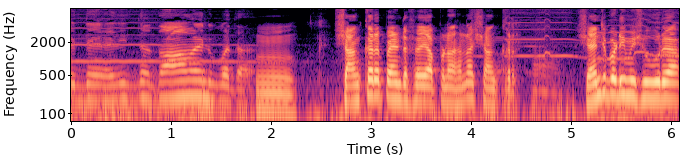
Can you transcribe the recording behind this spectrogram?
ਇਦਾਂ ਇਦਾਂ ਤਾਂ ਮੈਨੂੰ ਪਤਾ। ਹੂੰ। ਸ਼ੰਕਰ ਪਿੰਡ ਫੇ ਆਪਣਾ ਹਨਾ ਸ਼ੰਕਰ? ਹਾਂ ਛਿੰਝ ਬੜੀ ਮਸ਼ਹੂਰ ਆ।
